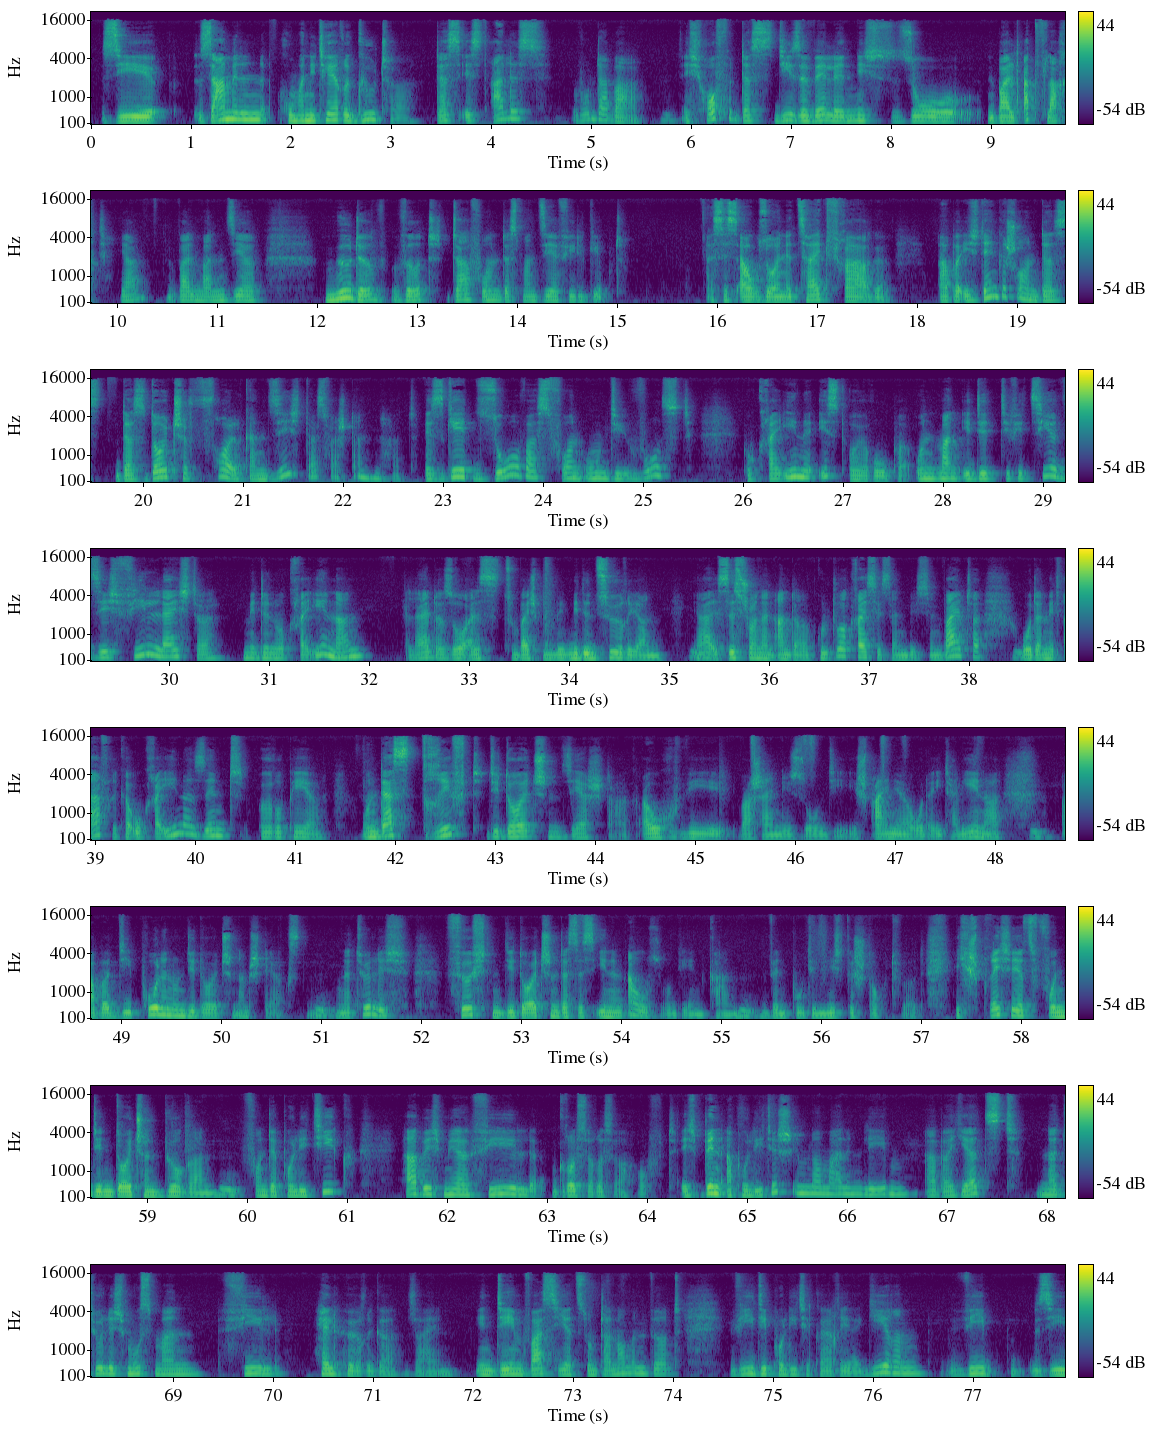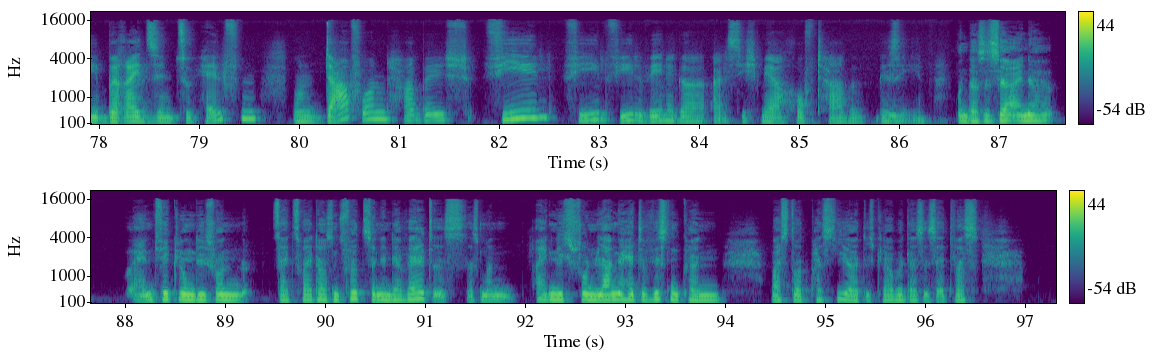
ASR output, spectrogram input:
Sie sammeln humanitäre Güter. Das ist alles wunderbar. Ich hoffe, dass diese Welle nicht so bald abflacht, ja, weil man sehr müde wird davon, dass man sehr viel gibt. Es ist auch so eine Zeitfrage. Aber ich denke schon, dass das deutsche Volk an sich das verstanden hat. Es geht sowas von um die Wurst. Ukraine ist Europa und man identifiziert sich viel leichter mit den Ukrainern, leider so, als zum Beispiel mit den Syriern. Ja, es ist schon ein anderer Kulturkreis, ist ein bisschen weiter. Oder mit Afrika. Ukrainer sind Europäer. Und das trifft die Deutschen sehr stark, auch wie wahrscheinlich so die Spanier oder Italiener, aber die Polen und die Deutschen am stärksten. Natürlich fürchten die Deutschen, dass es ihnen auch so gehen kann, wenn Putin nicht gestoppt wird. Ich spreche jetzt von den deutschen Bürgern, von der Politik habe ich mir viel Größeres erhofft. Ich bin apolitisch im normalen Leben, aber jetzt natürlich muss man viel hellhöriger sein in dem, was jetzt unternommen wird, wie die Politiker reagieren, wie sie bereit sind zu helfen. Und davon habe ich viel, viel, viel weniger, als ich mir erhofft habe, gesehen. Und das ist ja eine Entwicklung, die schon seit 2014 in der Welt ist, dass man eigentlich schon lange hätte wissen können, was dort passiert. Ich glaube, das ist etwas,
